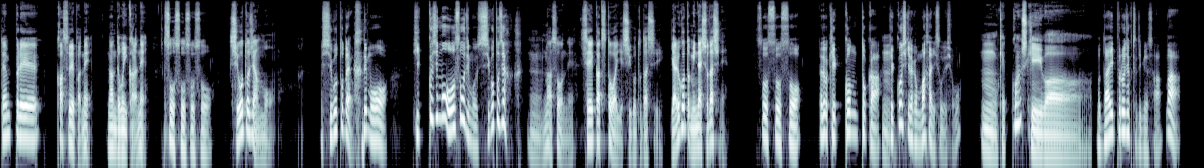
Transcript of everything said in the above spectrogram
テンプレ化すればね、何でもいいからね。そうそうそうそう仕事じゃん、も仕事だよ でも引っ越しも大掃除も仕事じゃんう。うん。まあそうね。生活とはいえ仕事だし、やることみんな一緒だしね。そうそうそう例えば結婚とか、うん結婚式なんかもまさにそうでしょ？うん。結婚式は、大プロジェクトって意味でさまあ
